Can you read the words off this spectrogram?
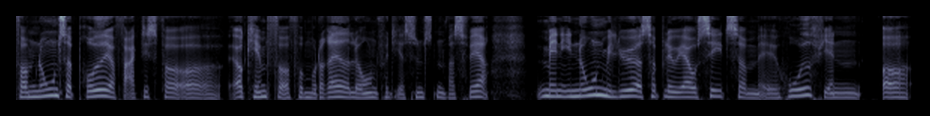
For om nogen, så prøvede jeg faktisk for at, at kæmpe for at få modereret loven, fordi jeg synes, den var svær. Men i nogle miljøer, så blev jeg jo set som øh, hovedfjenden, og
